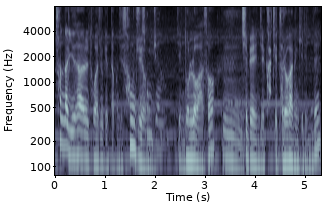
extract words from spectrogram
첫날 이사를 도와주겠다고 이제 성주영이 성주영. 이제 놀러 와서 음. 집에 이제 같이 들어가는 길인데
